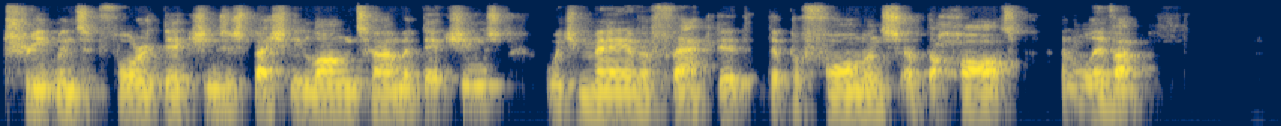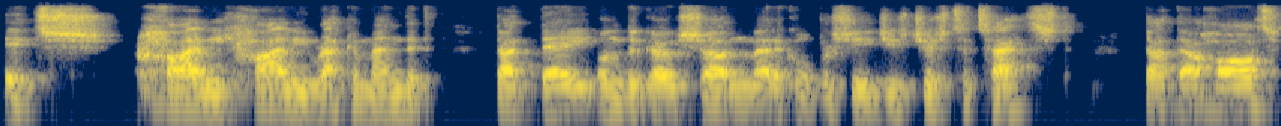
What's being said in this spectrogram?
treatment for addictions, especially long term addictions, which may have affected the performance of the heart and liver, it's highly, highly recommended that they undergo certain medical procedures just to test that their heart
